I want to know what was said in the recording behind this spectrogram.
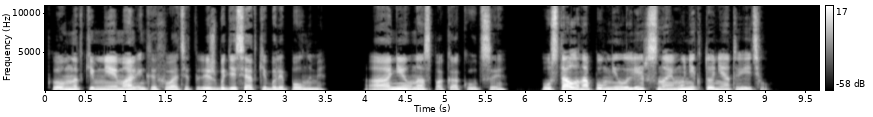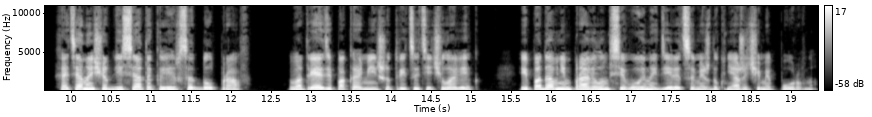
Комнатки мне и маленькой хватит, лишь бы десятки были полными. А они у нас пока куцые. Устало напомнил Лирс, но ему никто не ответил. Хотя насчет десяток Лирсет был прав. В отряде пока меньше тридцати человек, и по давним правилам все воины делятся между княжичами поровну.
